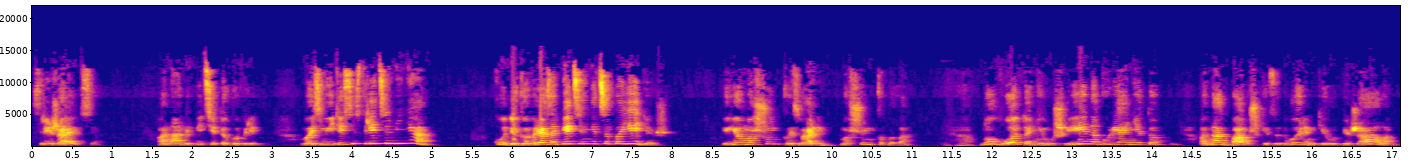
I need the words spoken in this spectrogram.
срежаются. Она на пяти-то говорит, возьмите, сестрица, меня. Куды, говоря, за петельница поедешь? Ее Маршунькой звали, Маршунька была. Ну вот они ушли на гулянье-то, она к бабушке за дворинки убежала.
